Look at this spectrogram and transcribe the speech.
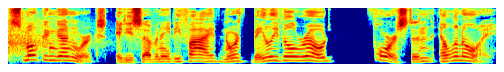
Smokin' Gun Works, 8785 North Baileyville Road, Forreston, Illinois.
